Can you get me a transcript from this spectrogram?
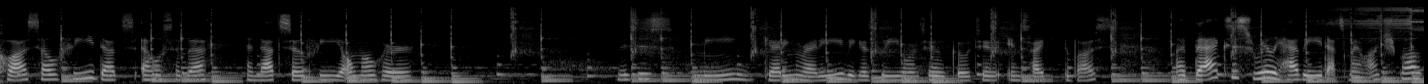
class selfie. That's Elizabeth and that's Sophie. Y'all know her. This is me getting ready because we want to go to inside the bus. My bags is really heavy. That's my lunch bag,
